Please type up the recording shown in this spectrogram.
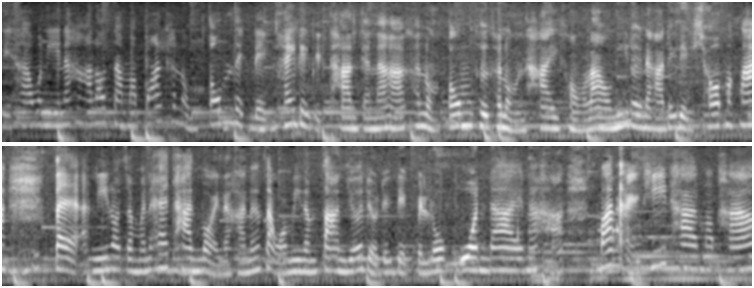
ัสดีค่ะวันนี้นะคะ เราจะมาป้อนขนมต้มเด็กๆ ให้เด็กๆทานกันนะคะ ขนมต้มคือขนมไทยของเรานี่เลยนะคะ เด็กๆชอบมากๆ แต่อันนี้เราจะไม่ได้ให้ทานบ่อยนะคะ เนื่องจากว่ามีน้ำตาลเยอะเดี๋ยวเด็ก ๆ เป็นโรคอ้วนได้นะคะ บ้านไหนที่ทานมะพร้าว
